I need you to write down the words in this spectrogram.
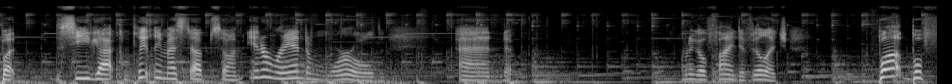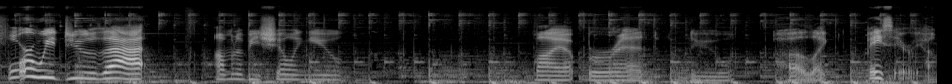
but the seed got completely messed up so i'm in a random world and i'm gonna go find a village but before we do that i'm gonna be showing you my brand new uh, like base area.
